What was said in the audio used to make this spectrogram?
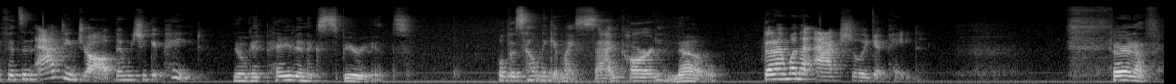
If it's an acting job, then we should get paid. You'll get paid in experience. Will this help me get my SAG card? No. Then I want to actually get paid. Fair enough.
